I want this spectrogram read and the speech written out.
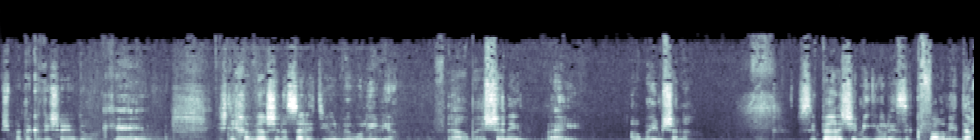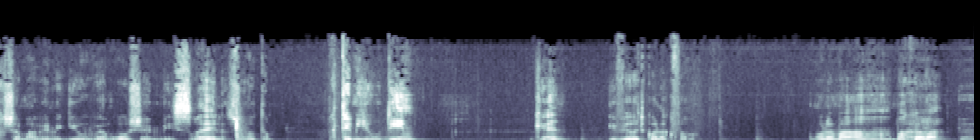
משפט הכביש הידוע. כן. יש לי חבר שנסע לטיול בבוליביה, לפני הרבה שנים, אולי 40 שנה. סיפר לי שהם הגיעו לאיזה כפר נידח שם, והם הגיעו ואמרו שהם מישראל, אז שאלו אותם, אתם יהודים? כן, הביאו את כל הכפר. אמרו להם, מה, מה קרה? כן.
